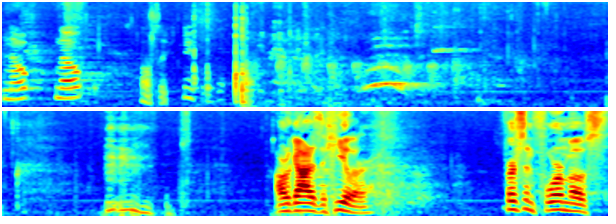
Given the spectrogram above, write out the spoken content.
Nope, nope. I'll take. Our God is a healer. First and foremost,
